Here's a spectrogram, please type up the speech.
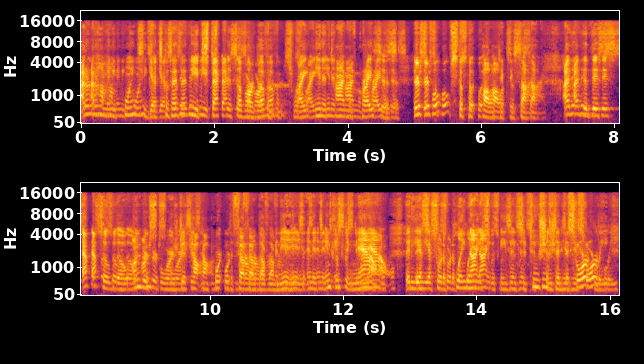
I don't know, I don't how, many how, many points he gets because I, think we expect this of our governors, right? right? In, a time, time of crisis, crisis they're, they're supposed, supposed to put politics aside. I think, I think that this episode, though, underscores just how important the federal government is, and it's interesting now that he has to sort of play nice with these institutions and historically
